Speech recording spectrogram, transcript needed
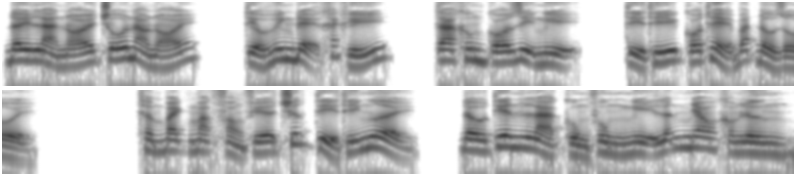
Đây là nói chỗ nào nói, tiểu huynh đệ khách khí, ta không có dị nghị, tỉ thí có thể bắt đầu rồi. Thẩm bạch mặc phòng phía trước tỉ thí người, đầu tiên là cùng phùng nghị lẫn nhau không lưng,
